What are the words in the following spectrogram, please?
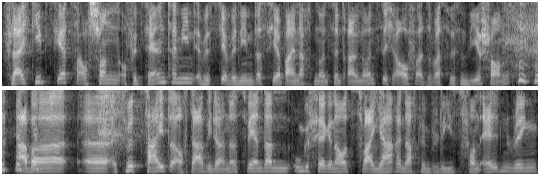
Vielleicht gibt's jetzt auch schon einen offiziellen Termin. Ihr wisst ja, wir nehmen das hier Weihnachten 1993 auf, also was wissen wir schon. Aber äh, es wird Zeit auch da wieder. Ne? Es wären dann ungefähr genau zwei Jahre nach dem Release von Elden Ring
